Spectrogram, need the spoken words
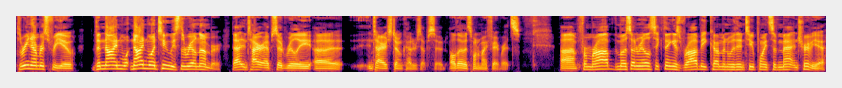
Three numbers for you. The nine nine one two is the real number. That entire episode really, uh, entire Stonecutters episode. Although it's one of my favorites. Um, from Rob, the most unrealistic thing is Robbie coming within two points of Matt in trivia.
